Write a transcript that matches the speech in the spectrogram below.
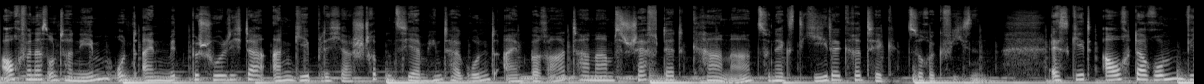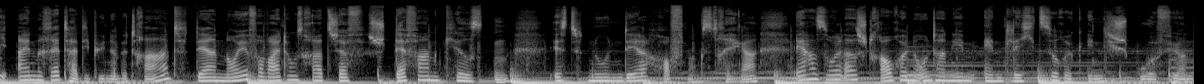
Auch wenn das Unternehmen und ein Mitbeschuldigter angeblicher Strippenzieher im Hintergrund, ein Berater namens Chefdet Kana, zunächst jede Kritik zurückwiesen. Es geht auch darum, wie ein Retter die Bühne betrat. Der neue Verwaltungsratschef Stefan Kirsten ist nun der Hoffnungsträger. Er soll das strauchelnde Unternehmen endlich zurück in die Spur führen.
